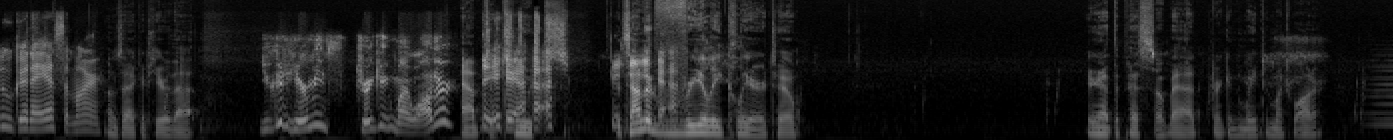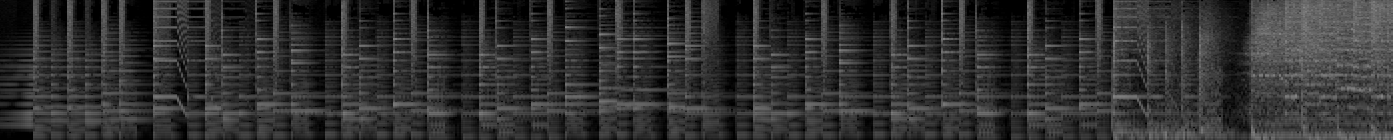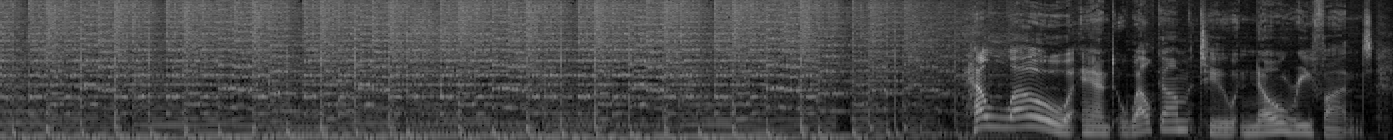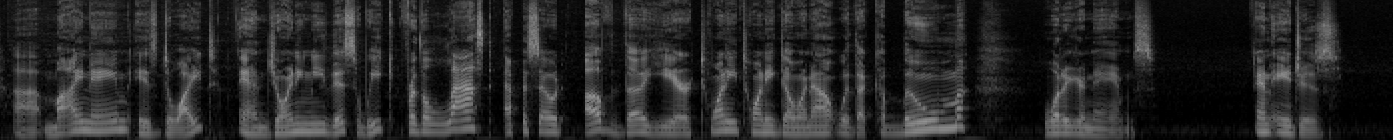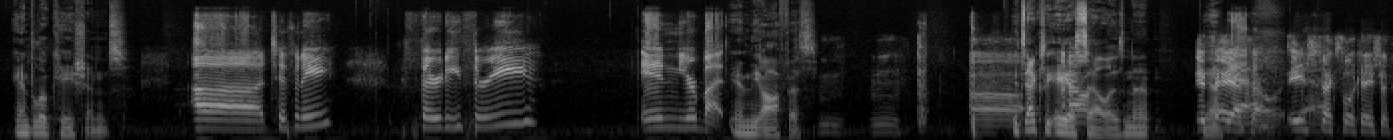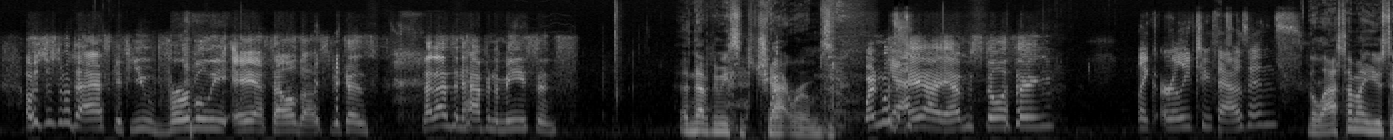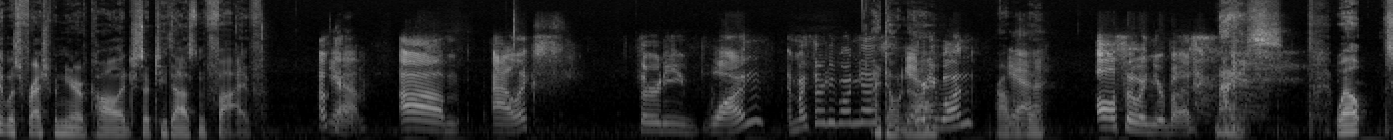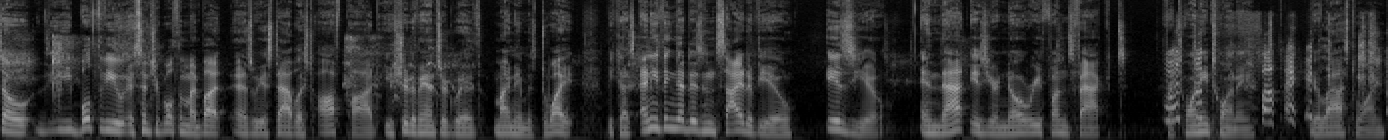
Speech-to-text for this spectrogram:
Ooh, good ASMR. I was I could hear that. You could hear me drinking my water? Absolutes. It sounded Yeah. really clear too. You're gonna have to piss so bad drinking way too much water. Hello and welcome to No Refunds. Uh, my name is Dwight, and joining me this week for the last episode of the year 2020, going out with a kaboom. What are your names? And ages and locations. Uh, Tiffany, 33, in your butt. In the office. Uh, It's actually ASL, isn't it? It's yeah. ASL, age, Yeah. sex, location. I was just about to ask if you verbally ASL'd us because that hasn't happened to me since. Hasn't happened to me since chat rooms. When was Yeah. AIM still a thing? Like early 2000s. the last time I used it was freshman year of college, so 2005. Okay. Yeah. Um, Alex, 31. Am I 31, guys? I don't know. Yeah. 31? Probably. Yeah. Also in your butt. Nice. Well, so you, both of you, since you're both in my butt, as we established off pod, you should have answered with, My name is Dwight, because anything that is inside of you is you. And that is your no refunds fact for What 2020, your last one.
